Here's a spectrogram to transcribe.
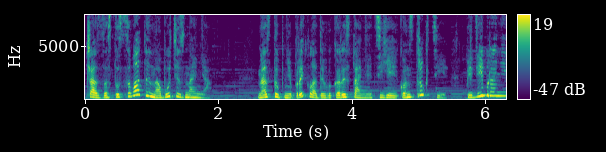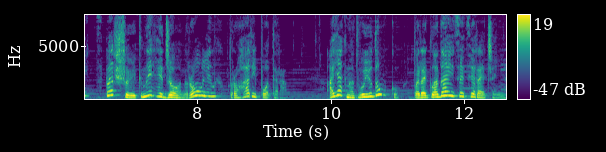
час застосувати набуті знання. Наступні приклади використання цієї конструкції підібрані з першої книги Джоан Роулінг про Гаррі Поттера. А як на твою думку перекладаються ці речення?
